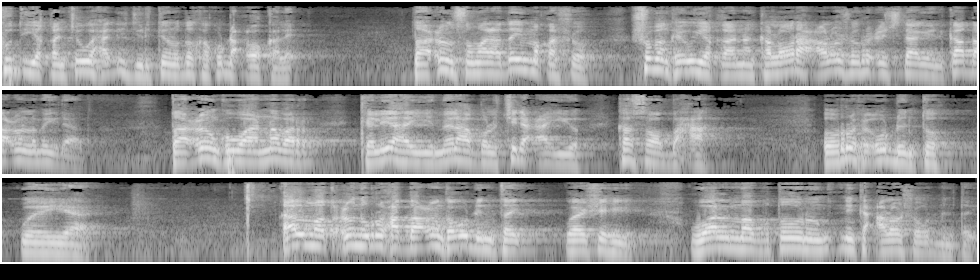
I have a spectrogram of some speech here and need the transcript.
kud iyo qanjo waxaad i jirteenoo dadka ku dhacoo kale. Daacuun soomaali hadday maqasho shubankay u yaqaanaan kalooraha caloosha ruux istaagayn kaa daacuun lama yidhaahdo. Daacuunku waa nabar kelyaha iyo meelaha goljilica iyo ka soo baxa oo ruuxu u dhinto weeyaan. Almacuunu ruuxa daacuunka u dhintay waa shahiid. Wlmabtuunu ninka caloosha u dhintay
